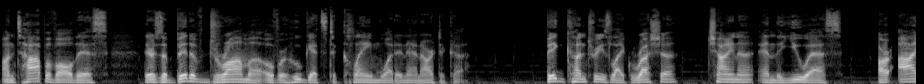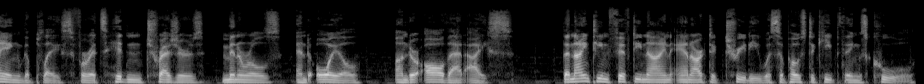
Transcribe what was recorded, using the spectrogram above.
On top of all this, there's a bit of drama over who gets to claim what in Antarctica. Big countries like Russia, China, and the US are eyeing the place for its hidden treasures, minerals, and oil under all that ice. The 1959 Antarctic Treaty was supposed to keep things cool,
